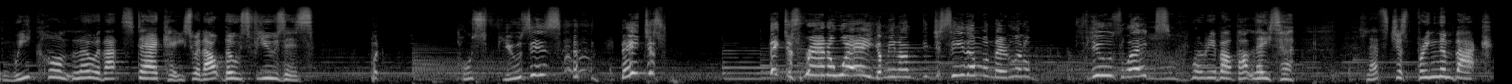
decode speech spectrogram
we can't lower that staircase without those fuses. But those fuses? they just. They just ran away! I mean, um, did you see them on their little fuse legs? Worry about that later. Let's just bring them back.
